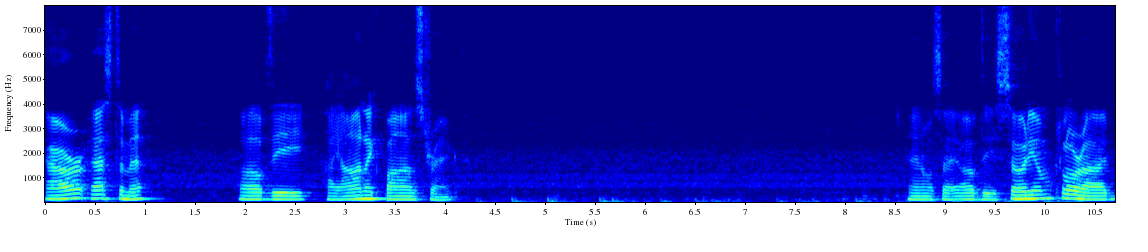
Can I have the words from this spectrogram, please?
our estimate of the ionic bond strength. And we'll say of the sodium chloride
